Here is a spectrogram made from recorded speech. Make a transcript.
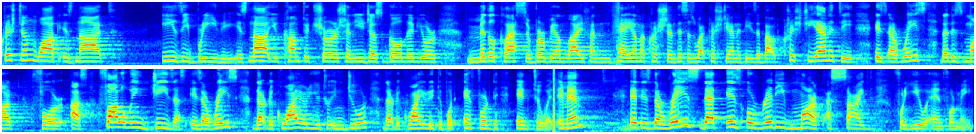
Christian walk is not easy breezy. It's not you come to church and you just go live your middle class suburban life and hey, I'm a Christian. This is what Christianity is about. Christianity is a race that is marked for us. Following Jesus is a race that requires you to endure, that requires you to put effort into it. Amen? It is the race that is already marked aside for you and for me.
